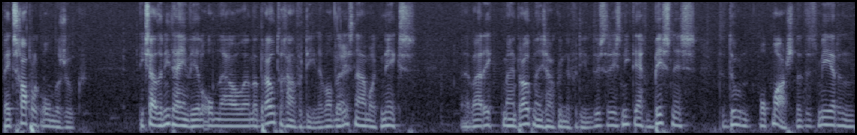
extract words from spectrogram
wetenschappelijk onderzoek. Ik zou er niet heen willen om nou uh, mijn brood te gaan verdienen, want nee. er is namelijk niks waar ik mijn brood mee zou kunnen verdienen. Dus er is niet echt business te doen op Mars. Dat is meer een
